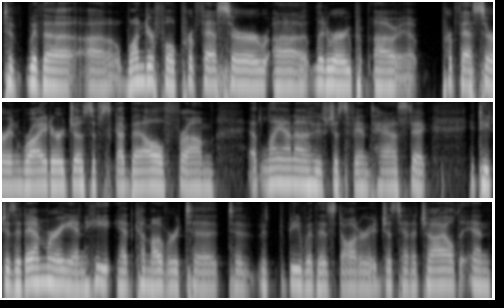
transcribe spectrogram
to with a, a wonderful professor, uh, literary uh, professor and writer Joseph Skibell from Atlanta, who's just fantastic. He teaches at Emory, and he had come over to, to to be with his daughter. He just had a child, and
